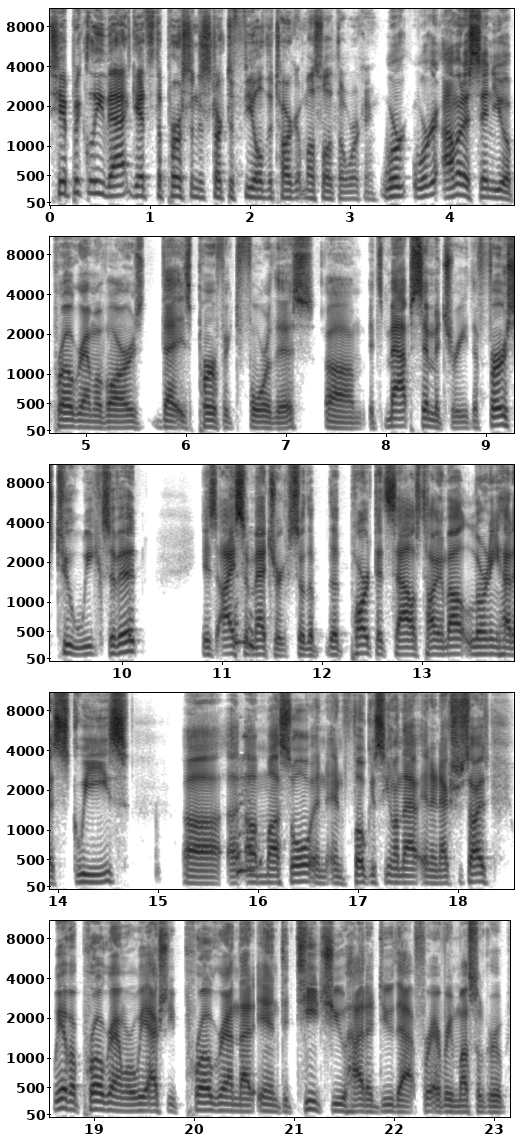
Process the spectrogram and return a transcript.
Typically that gets the person to start to feel the target muscle that they're working. We're we're I'm going to send you a program of ours that is perfect for this. Um, it's MAPS Symmetry. The first two weeks of it is isometric. So the the part that Sal's talking about, learning how to squeeze uh, a, a muscle and and focusing on that in an exercise. We have a program where we actually program that in to teach you how to do that for every muscle group.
